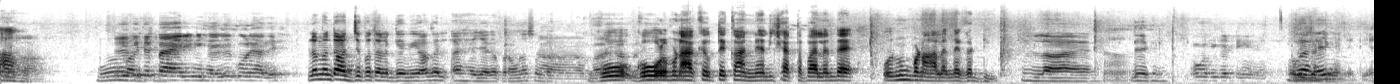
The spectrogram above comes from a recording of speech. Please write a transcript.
ਆਹੋ ਇਹ ਕਿਤੇ ਪੈਰ ਹੀ ਨਹੀਂ ਹੈਗੇ ਗੋਲਿਆਂ ਦੇ। ਲੈ ਮੈਨੂੰ ਤਾਂ ਅੱਜ ਪਤਾ ਲੱਗਿਆ ਵੀ ਆ ਗੱਲ ਇਹ ਜਗ੍ਹਾ ਪਰ ਆਉਣਾ ਤੁਹਾਡਾ ਗੋ ਗੋਲ ਬਣਾ ਕੇ ਉੱਤੇ ਕਾਨਿਆਂ ਦੀ ਛੱਤ ਪਾ ਲੈਂਦਾ ਹੈ, ਉਹਨੂੰ ਬਣਾ ਲੈਂਦਾ ਗੱਡੀ। ਲੈ ਦੇਖ ਲੈ। ਉਹੀ ਗੱਡੀਆਂ ਨੇ। ਉਹ ਗੱਡੀਆਂ ਨੇ ਦੀਆਂ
